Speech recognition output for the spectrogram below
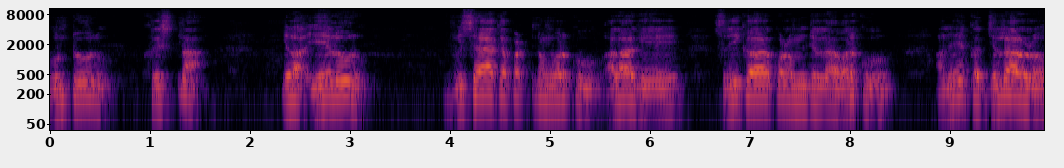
గుంటూరు కృష్ణ ఇలా ఏలూరు విశాఖపట్నం వరకు అలాగే శ్రీకాకుళం జిల్లా వరకు అనేక జిల్లాలలో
